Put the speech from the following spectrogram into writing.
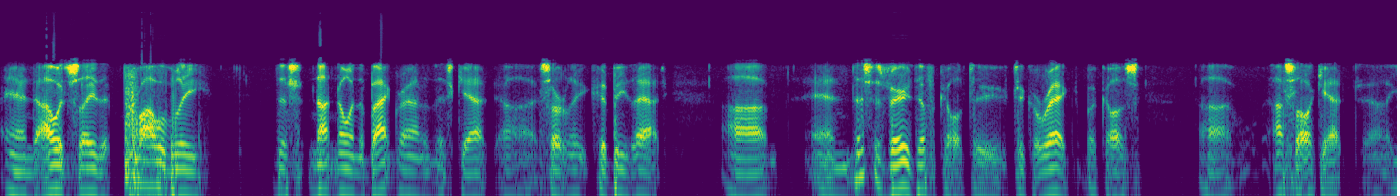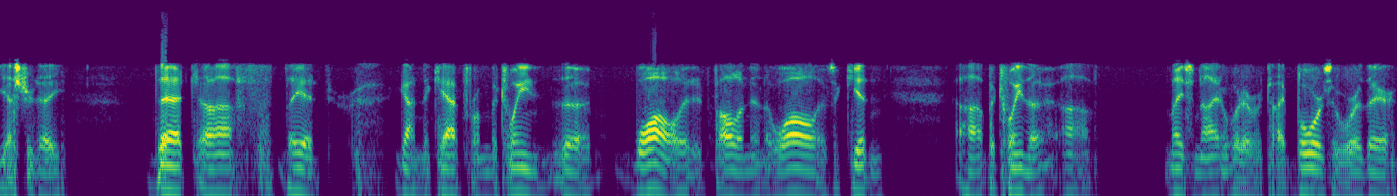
and I would say that probably this not knowing the background of this cat uh, certainly could be that. Uh, and this is very difficult to to correct because uh, I saw a cat uh, yesterday that uh, they had gotten the cat from between the wall. It had fallen in the wall as a kitten uh, between the uh, masonite or whatever type boards that were there.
